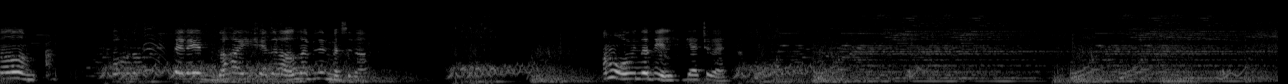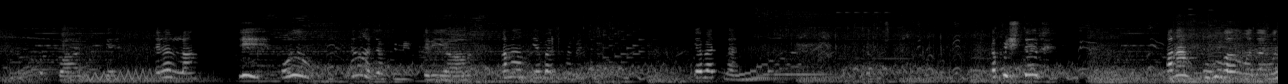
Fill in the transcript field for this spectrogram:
Oğlum. 90 TL'ye daha iyi şeyler alınabilir mesela. Ama oyunda değil. Gerçek hayatta. Gitti. Helal lan. Hii, Oğlum ne alacaktı büyükleri ya? Anam gebertme beni. Gebertme. Yapıştır. Anam uğul almadı ama.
